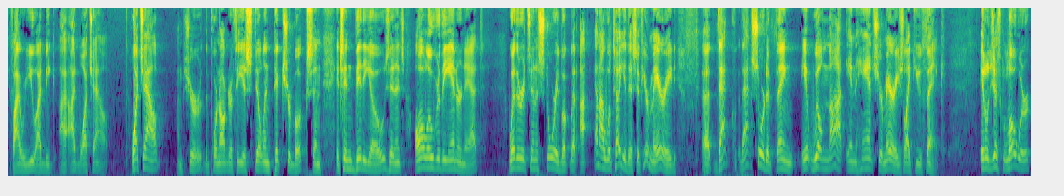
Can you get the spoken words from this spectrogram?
If I were you, I'd be, I'd watch out. Watch out. I'm sure the pornography is still in picture books and it's in videos and it's all over the internet, whether it's in a storybook. But I, and I will tell you this: if you're married uh, that that sort of thing it will not enhance your marriage like you think. It'll just lower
